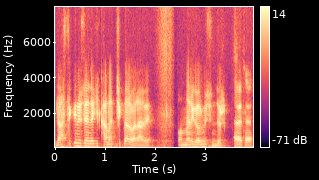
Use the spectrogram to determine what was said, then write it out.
lastiklerin üzerindeki kanatçıklar var abi. Onları görmüşsündür. Evet evet.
